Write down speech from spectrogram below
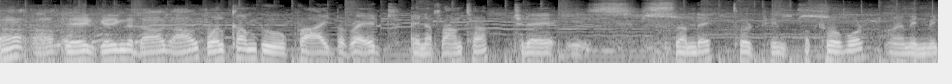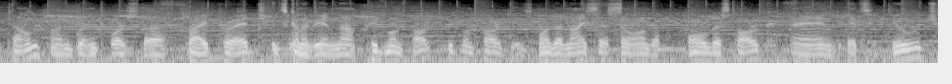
Uh-oh. They're getting the dog out. Welcome to Pride Parade in Atlanta. Today is Sunday, 13th October. I'm in Midtown. I'm going towards the Pride Parade. It's going to be in uh, Piedmont Park. Piedmont Park is one of the nicest, one of the oldest park, and it's huge.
